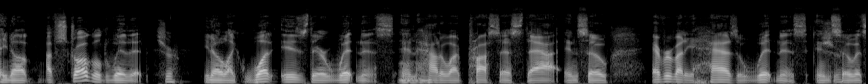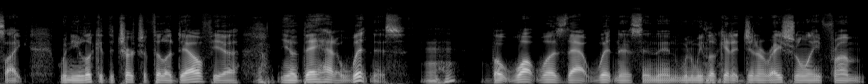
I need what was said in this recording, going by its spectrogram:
you know, I've, I've struggled with it. Sure. You know, like what is their witness and Mm-hmm. how do I process that? And so everybody has a witness. And so it's like when you look at the Church of Philadelphia, you know, they had a witness. Mm-hmm. But what was that witness? And then when we look at it generationally from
